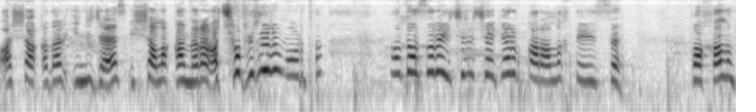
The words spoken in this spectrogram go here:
Aşağı kadar ineceğiz. İnşallah kamera açabilirim orada. Ondan sonra içini çekerim karanlık değilse. Bakalım.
